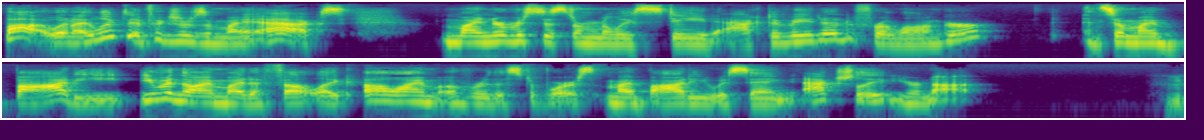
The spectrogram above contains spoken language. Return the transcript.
But when I looked at pictures of my ex, my nervous system really stayed activated for longer. And so my body, even though I might have felt like, oh, I'm over this divorce, my body was saying, actually, you're not. Hmm.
